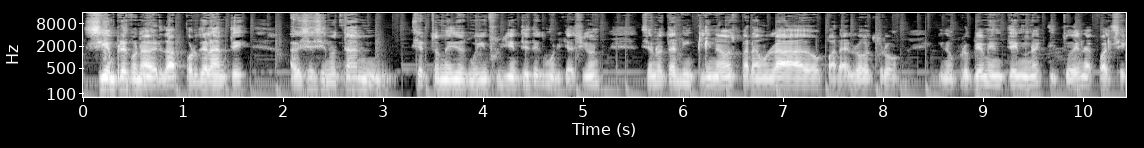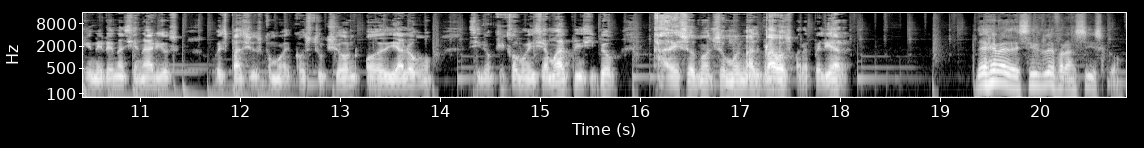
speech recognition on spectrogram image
siempre con la verdad por delante, a veces se notan ciertos medios muy influyentes de comunicación, se notan inclinados para un lado, para el otro, y no propiamente en una actitud en la cual se generen escenarios o espacios como de construcción o de diálogo, sino que como decíamos al principio, cada vez somos, más bravos para pelear. Déjeme decirle, Francisco,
